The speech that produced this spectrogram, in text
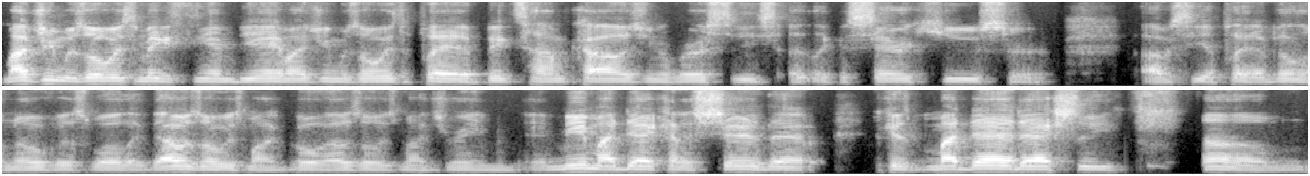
my dream was always to make it to the NBA. My dream was always to play at a big time college university, like a Syracuse or obviously I played at Villanova as well. Like that was always my goal. That was always my dream. And me and my dad kind of shared that because my dad actually, um,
